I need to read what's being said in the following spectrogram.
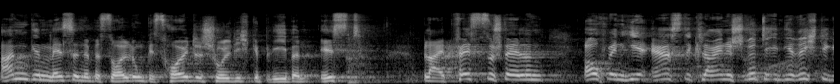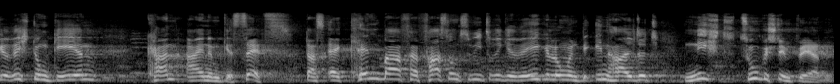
angemessene Besoldung bis heute schuldig geblieben ist. Bleibt festzustellen, auch wenn hier erste kleine Schritte in die richtige Richtung gehen, kann einem Gesetz, das erkennbar verfassungswidrige Regelungen beinhaltet, nicht zugestimmt werden.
